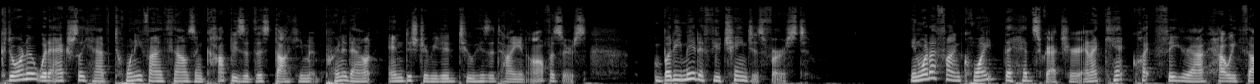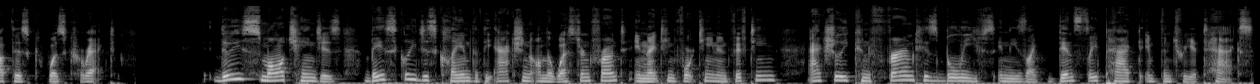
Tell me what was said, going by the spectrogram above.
Cadorna would actually have 25,000 copies of this document printed out and distributed to his Italian officers, but he made a few changes first. In what I find quite the head scratcher, and I can't quite figure out how he thought this was correct. These small changes basically just claimed that the action on the Western Front in 1914 and 15 actually confirmed his beliefs in these like densely packed infantry attacks,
